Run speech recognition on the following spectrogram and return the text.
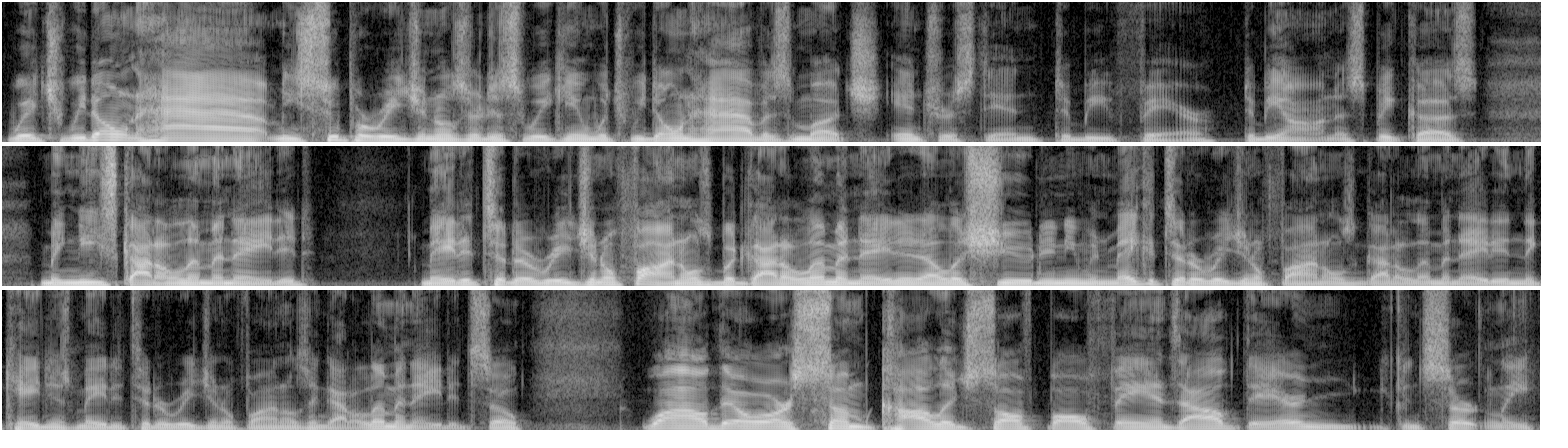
which we don't have. I mean, super regionals are this weekend, which we don't have as much interest in. To be fair, to be honest, because McNeese got eliminated made it to the regional finals, but got eliminated. LSU didn't even make it to the regional finals and got eliminated, and the Cajuns made it to the regional finals and got eliminated. So while there are some college softball fans out there, and you can certainly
